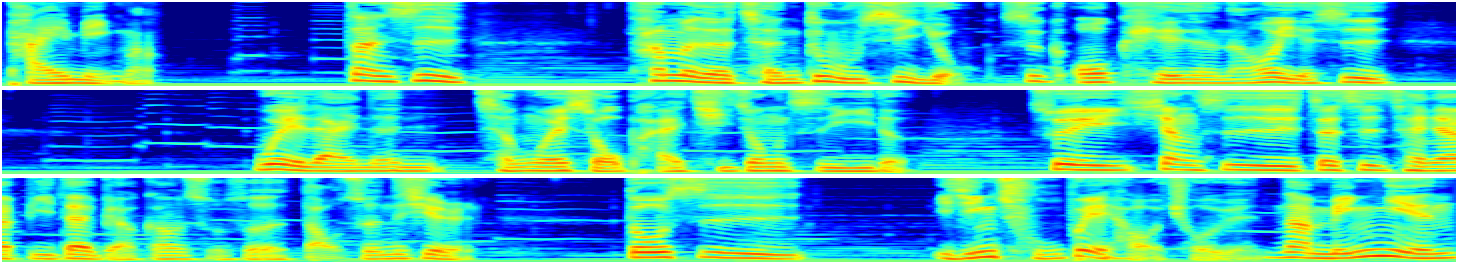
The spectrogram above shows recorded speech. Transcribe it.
排名嘛。但是他们的程度是有是 OK 的，然后也是未来能成为首排其中之一的。所以像是这次参加 B 代表刚刚所说的岛村那些人，都是已经储备好球员。那明年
